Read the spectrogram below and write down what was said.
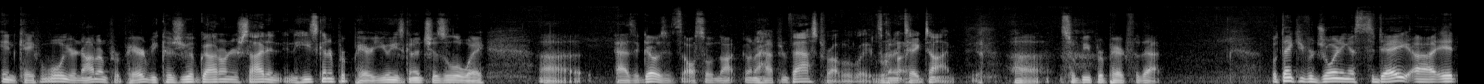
incapable, you're not unprepared because you have God on your side, and, and He's going to prepare you, and He's going to chisel away uh, as it goes. It's also not going to happen fast, probably. It's going to take time. Yeah. Uh, so be prepared for that. Well, thank you for joining us today. Uh, it,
